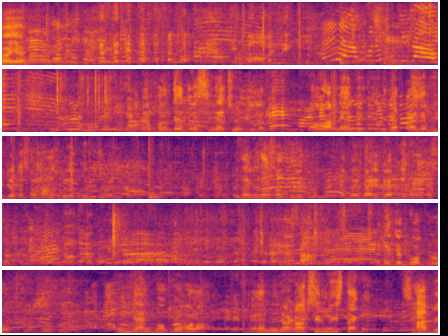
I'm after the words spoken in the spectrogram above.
হয়ে যাবে। ফোন থেকে দুটো সিরিয়াল ছবি তুলে বাবু আপনি ক্লাসে ভিডিওটা সব মানুষগুলো ঘুরে তুলে দেন এধার এধার সব ঘুরে তুলে দেন এবার বাড়িটা বিয়ে বাড়িটা সব। এটা হচ্ছে গোপ্রো ইন্ডিয়ান গোপ্রো বলা হয়। এটা নিরোটক্সিন বিষ থাকে। সাপে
